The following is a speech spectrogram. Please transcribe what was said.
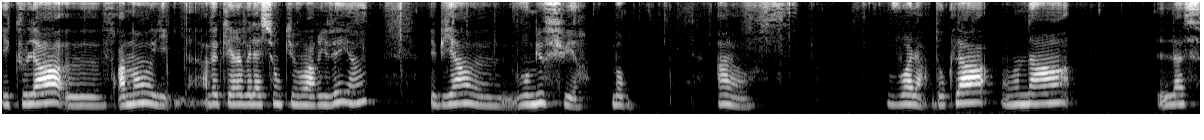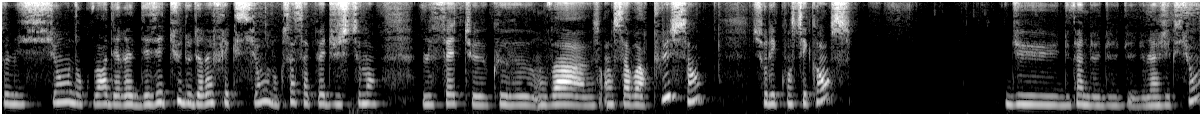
Et que là, euh, vraiment, avec les révélations qui vont arriver, hein, eh bien, euh, vaut mieux fuir. Bon, alors, voilà. Donc là, on a la solution, donc voir des, des, études ou des réflexions. Donc ça, ça peut être justement le fait qu'on que on va en savoir plus hein, sur les conséquences du, de, l'injection.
